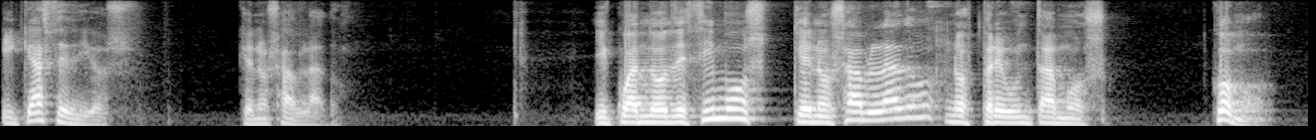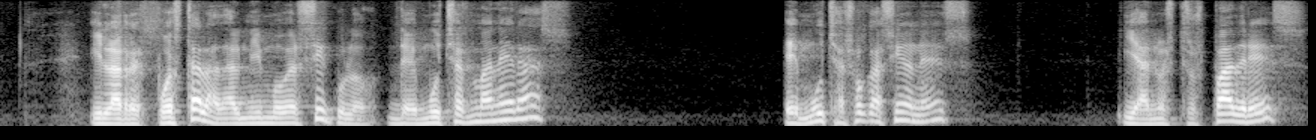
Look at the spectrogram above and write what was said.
¿y qué hace Dios? Que nos ha hablado. Y cuando decimos que nos ha hablado, nos preguntamos, ¿cómo? Y la respuesta la da el mismo versículo, de muchas maneras, en muchas ocasiones, y a nuestros padres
